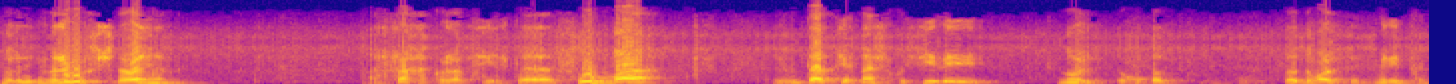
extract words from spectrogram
на любым существованием. Асаха Кулапси, это сумма, результат всех наших усилий ноль. Только тот, тот может с этим смириться.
